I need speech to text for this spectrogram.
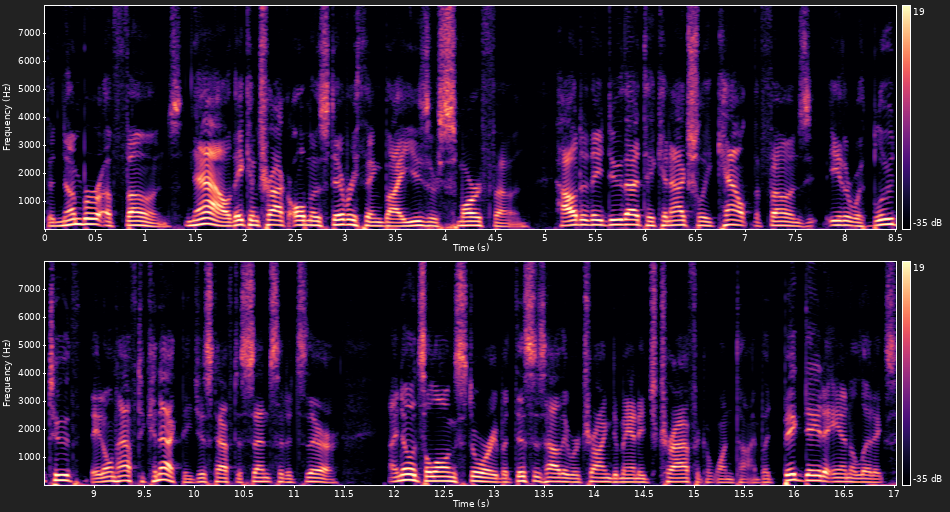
The number of phones. Now they can track almost everything by a user's smartphone. How do they do that? They can actually count the phones either with Bluetooth, they don't have to connect, they just have to sense that it's there. I know it's a long story, but this is how they were trying to manage traffic at one time. But big data analytics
